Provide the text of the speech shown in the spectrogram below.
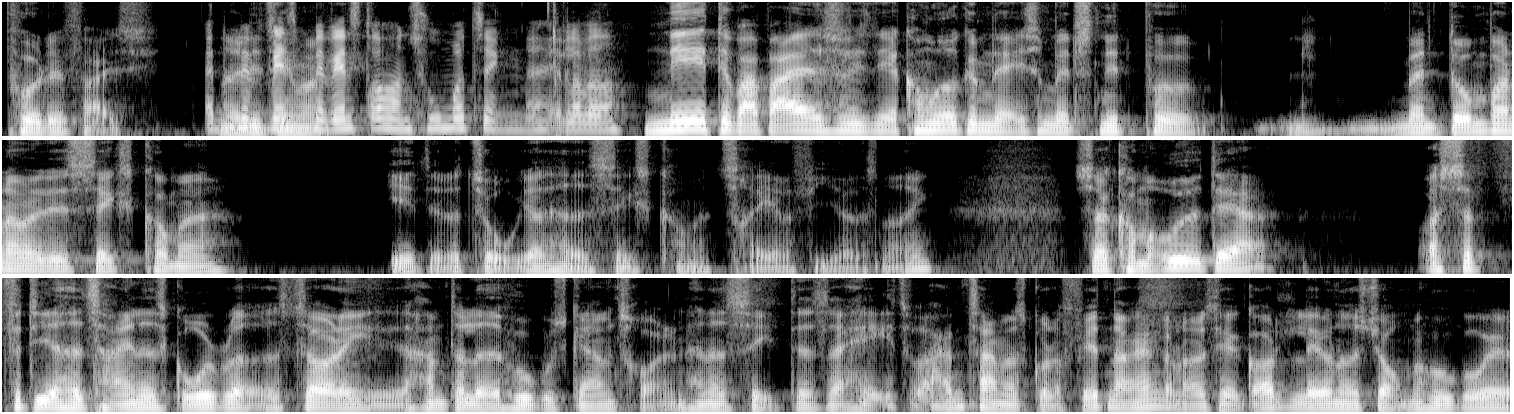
på det, faktisk. At med, mig- med venstrehånds humortingene, eller hvad? Nej, det var bare, altså, jeg kom ud af gymnasiet med et snit på, man dumper, når det er 6,1 eller 2. Jeg havde 6,3 eller 4 eller sådan noget, ikke? Så jeg kommer ud der, og så fordi jeg havde tegnet skolebladet, så var der en, ham, der lavede Hugo Skærmtrollen, han havde set det og sagde, hey, du, han tegner sgu da fedt nok, han kan nok sikkert godt lave noget sjovt med Hugo.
